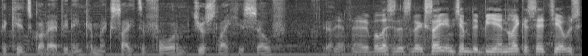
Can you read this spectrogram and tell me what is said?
the kid's got everything. I'm excited for him, just like yourself. Yeah. Definitely. But listen, it's an exciting gym to be in. Like I said to you, it was.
